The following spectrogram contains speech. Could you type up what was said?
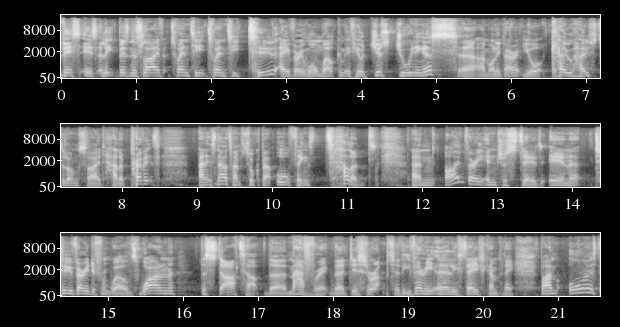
This is Elite Business Live 2022. A very warm welcome if you're just joining us. Uh, I'm Ollie Barrett, your co host alongside Hannah Prevett. And it's now time to talk about all things talent. Um, I'm very interested in two very different worlds. One, the startup, the maverick, the disruptor, the very early stage company. But I'm almost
